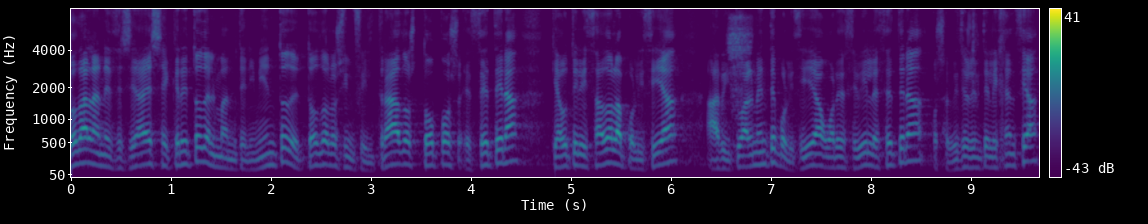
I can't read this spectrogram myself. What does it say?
toda la necesidad de secreto del mantenimiento de todos los infiltrados, topos, etcétera, que ha utilizado la policía habitualmente, policía, guardia civil, etcétera, o servicios de inteligencia,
